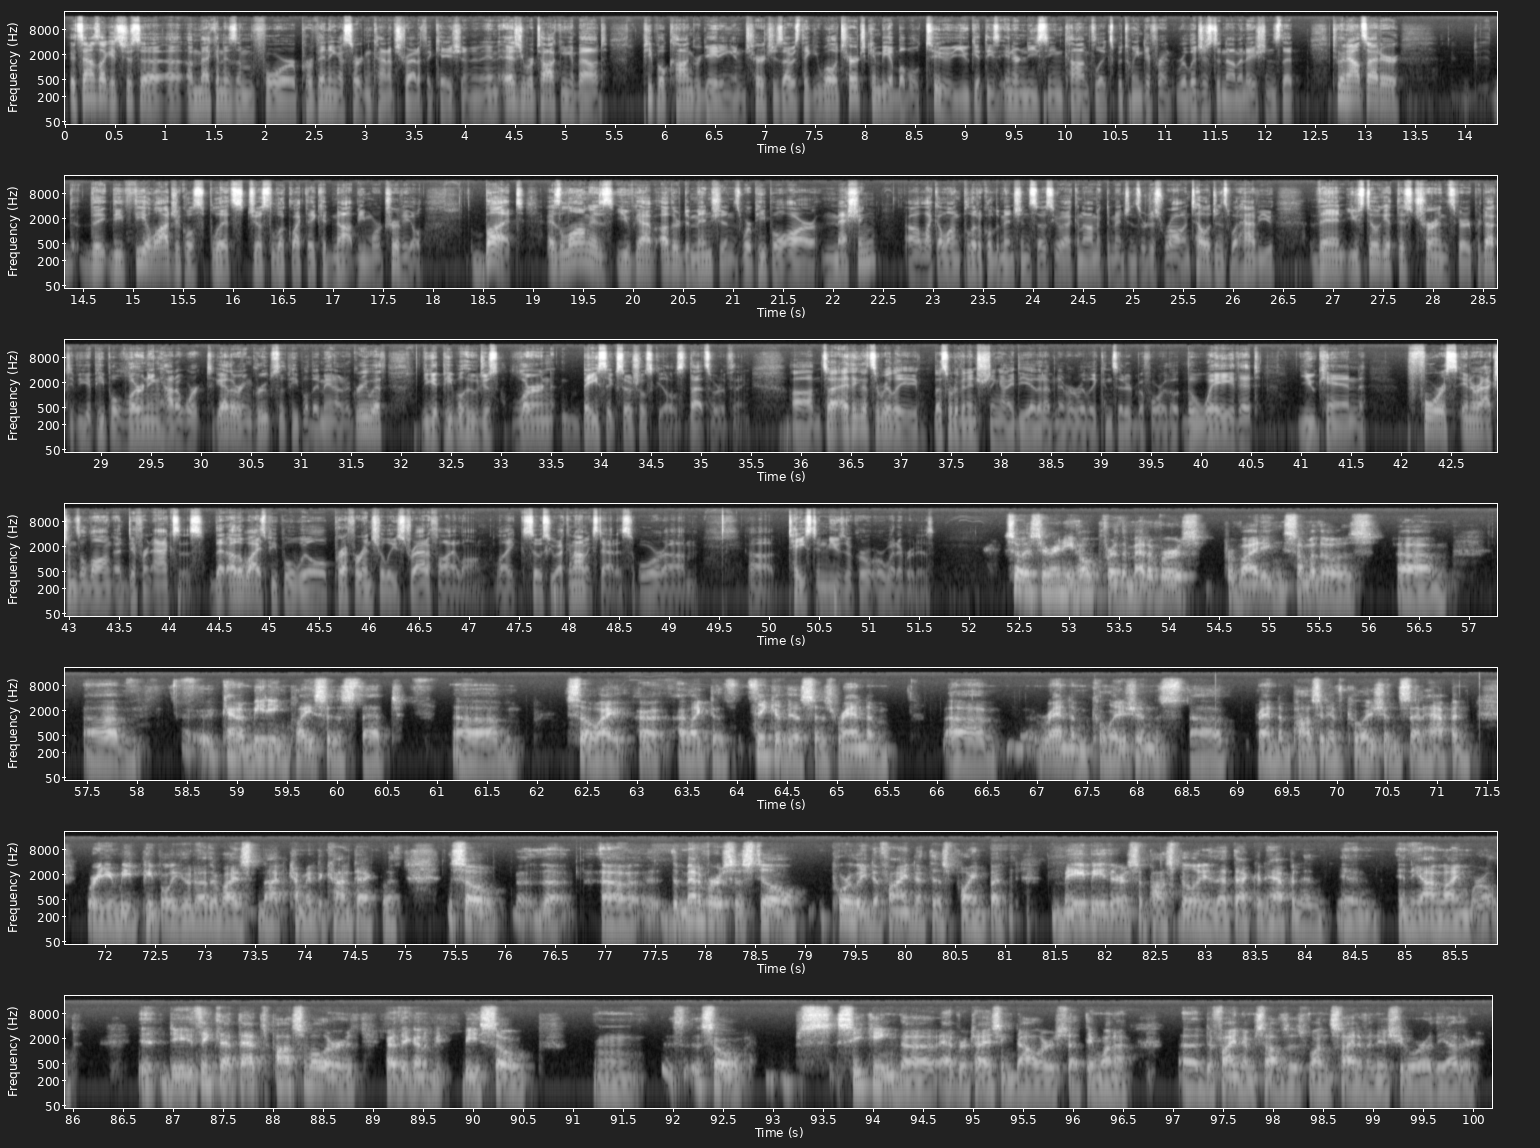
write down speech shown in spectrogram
It sounds like it's just a, a mechanism for preventing a certain kind of stratification. And, and as you were talking about people congregating in churches, I was thinking, well, a church can be a bubble too. You get these internecine conflicts between different religious denominations that, to an outsider, the the theological splits just look like they could not be more trivial. But as long as you have got other dimensions where people are meshing, uh, like along political dimensions, socioeconomic dimensions, or just raw intelligence, what have you, then you still get this churn that's very productive. You get people learning how to work together in groups with people they may not agree with. You get people who just learn basic social skills, that sort of thing. Um, so I think that's a really that's sort of an interesting idea that I've never really considered before. The, the way that you can force interactions along a different axis that otherwise people will preferentially stratify along, like socioeconomic status or um, uh, taste in music or, or whatever it is. So, is there any hope for the metaverse providing some of those um, um, kind of meeting places that? Um, so, I uh, I like to think of this as random um, random collisions, uh, random positive collisions that happen where you meet people you'd otherwise not come into contact with. So uh, the uh, the metaverse is still poorly defined at this point, but maybe there's a possibility that that could happen in in in the online world. Do you think that that's possible, or are they going to be, be so mm, so seeking the advertising dollars that they want to uh, define themselves as one side of an issue or the other?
